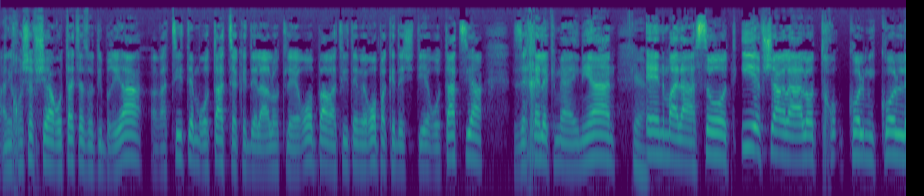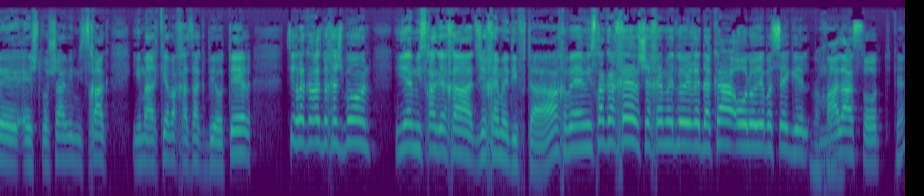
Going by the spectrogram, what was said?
אני חושב שהרוטציה הזאת היא בריאה, רציתם רוטציה כדי לעלות לאירופה, רציתם אירופה כדי שתהיה רוטציה, זה חלק מהעניין, כן. אין מה לעשות, אי אפשר לעלות כל, כל uh, שלושה ימים משחק עם ההרכב החזק ביותר. צריך לקחת בחשבון, יהיה משחק אחד שחמד יפתח, ומשחק אחר שחמד לא יראה דקה או לא יהיה בסגל. נכון. מה לעשות? כן.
